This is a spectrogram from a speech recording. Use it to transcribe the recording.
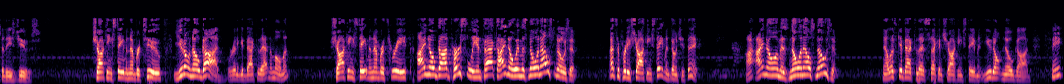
to these Jews. Shocking statement number two, you don't know God. We're going to get back to that in a moment. Shocking statement number three, I know God personally. In fact, I know Him as no one else knows Him. That's a pretty shocking statement, don't you think? I, I know Him as no one else knows Him. Now let's get back to that second shocking statement. You don't know God. Think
